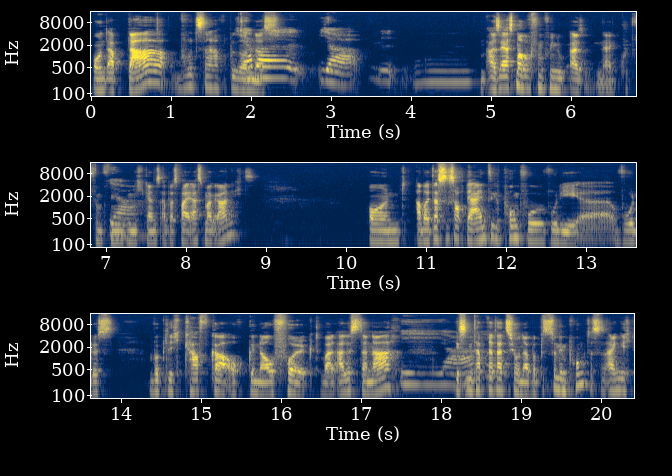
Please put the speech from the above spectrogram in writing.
Und ab da wurde es dann auch besonders. Ja, ja. Also erstmal fünf Minuten, also nein, gut, fünf ja. Minuten nicht ganz, aber es war erstmal gar nichts. Und aber das ist auch der einzige Punkt, wo, wo die, äh, wo das wirklich Kafka auch genau folgt, weil alles danach ja. ist Interpretation. Aber bis zu dem Punkt ist es eigentlich,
